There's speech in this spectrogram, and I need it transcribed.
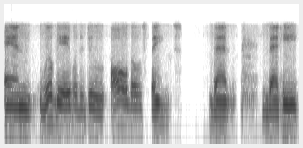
and we'll be able to do all those things that that he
